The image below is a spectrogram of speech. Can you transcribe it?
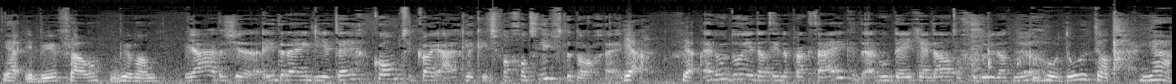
Ja, je buurvrouw, buurman. Ja, dus je, iedereen die je tegenkomt, die kan je eigenlijk iets van Gods liefde doorgeven. Ja, ja. En hoe doe je dat in de praktijk? Hoe deed jij dat of hoe doe je dat nu? Hoe doe ik dat? Ja.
